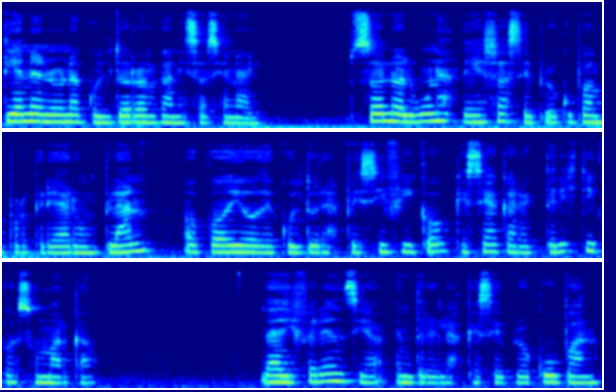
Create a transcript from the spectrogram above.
tienen una cultura organizacional, solo algunas de ellas se preocupan por crear un plan o código de cultura específico que sea característico de su marca. La diferencia entre las que se preocupan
